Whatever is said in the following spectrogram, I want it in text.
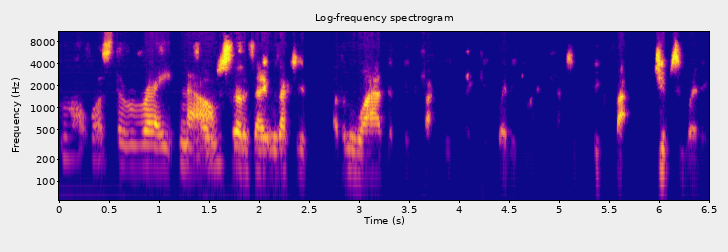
what was the rate So now? I'm just gonna say it was actually I don't know why I had the big fat wedding. It's actually big fat gypsy wedding.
